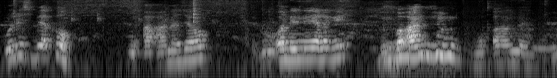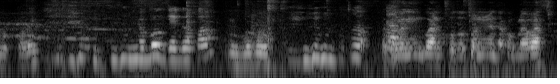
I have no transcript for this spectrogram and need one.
Pulis ba ako? Aana siya oh. Bukan din niya lagi. Bukan. Bukan na. Bukan. Nabog, gago ko. Bukan. Katalaging kuwan, pututon nga takog lawas.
